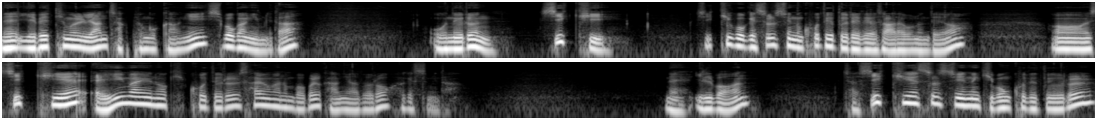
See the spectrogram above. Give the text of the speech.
네, 예배팀을 위한 작편곡 강의 15강입니다. 오늘은 C키, C키 곡에 쓸 수 있는 코드들에 대해서 알아보는데요. 어, C키의 Am 키 코드를 사용하는 법을 강의하도록 하겠습니다. 네, 1번. 자, C키에 쓸 수 있는 기본 코드들을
